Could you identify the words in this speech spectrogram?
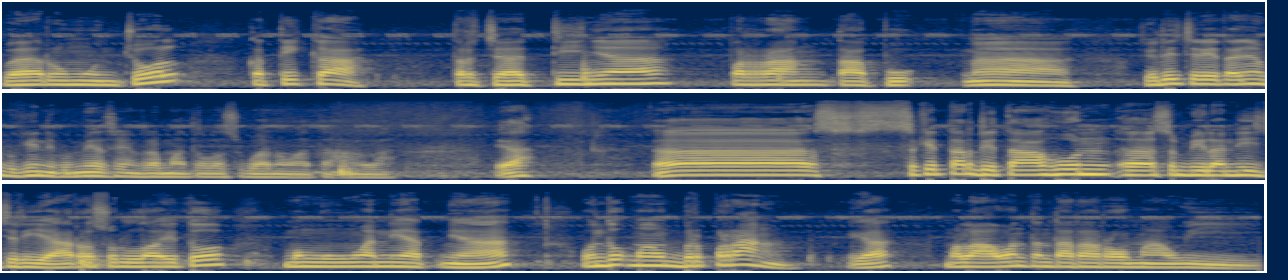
baru muncul ketika terjadinya perang Tabuk. Nah, jadi ceritanya begini pemirsa yang rahmat Allah Subhanahu wa taala. Ya. Eh, sekitar di tahun eh, 9 Hijriah Rasulullah itu mengumumkan niatnya untuk berperang ya, melawan tentara Romawi.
